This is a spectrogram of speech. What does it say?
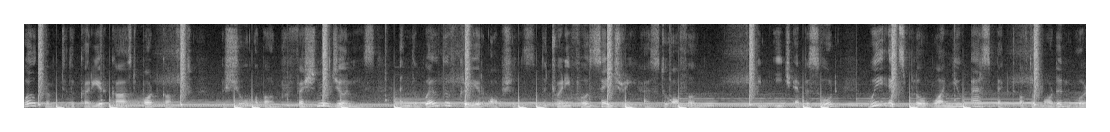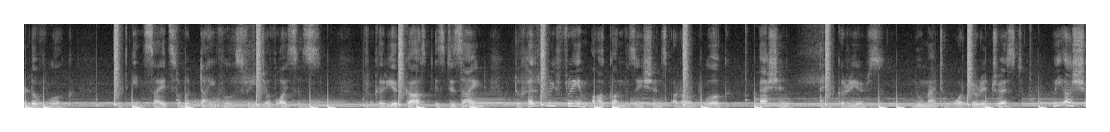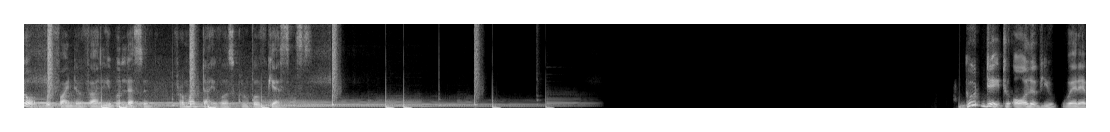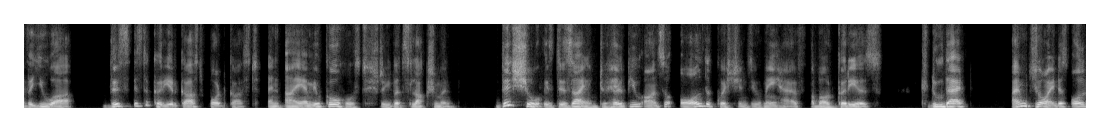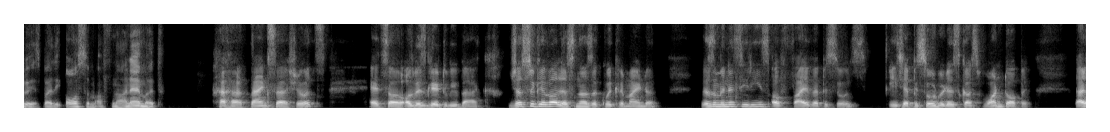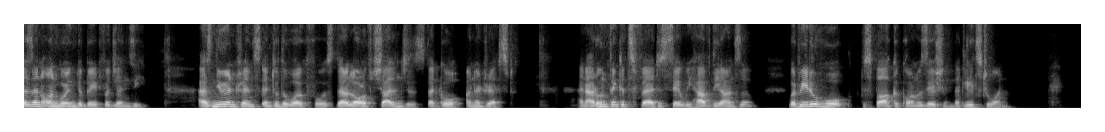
Welcome to the Career Cast podcast, a show about professional journeys and the wealth of career options the 21st century has to offer. In each episode, we explore one new aspect of the modern world of work with insights from a diverse range of voices. The Career Cast is designed to help reframe our conversations around work, passion, and careers. No matter what your interest, we are sure you'll find a valuable lesson from our diverse group of guests. Good day to all of you, wherever you are. This is the CareerCast podcast, and I am your co host, Shrivats Lakshman. This show is designed to help you answer all the questions you may have about careers. To do that, I'm joined as always by the awesome Afnan Ahmed. Thanks, uh, it's uh, always great to be back. Just to give our listeners a quick reminder, there's a mini series of five episodes. Each episode, we discuss one topic that is an ongoing debate for Gen Z. As new entrants into the workforce, there are a lot of challenges that go unaddressed. And I don't think it's fair to say we have the answer, but we do hope to spark a conversation that leads to one.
